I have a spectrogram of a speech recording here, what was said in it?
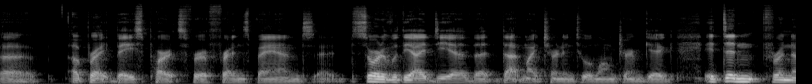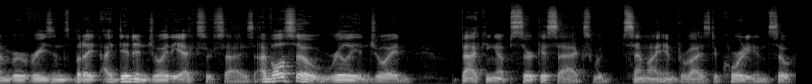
uh, upright bass parts for a friend's band, uh, sort of with the idea that that might turn into a long term gig. It didn't for a number of reasons, but I, I did enjoy the exercise. I've also really enjoyed backing up circus acts with semi improvised accordion. So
